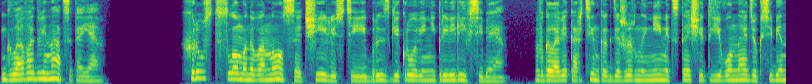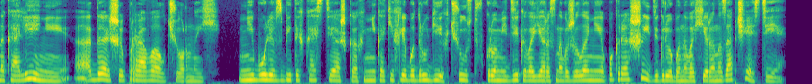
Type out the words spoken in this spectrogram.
Глава двенадцатая. Хруст сломанного носа, челюсти и брызги крови не привели в себя. В голове картинка, где жирный немец тащит его Надю к себе на колени, а дальше провал черный. Ни боли в сбитых костяшках, ни каких-либо других чувств, кроме дикого яростного желания покрошить грёбаного хера на запчасти.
